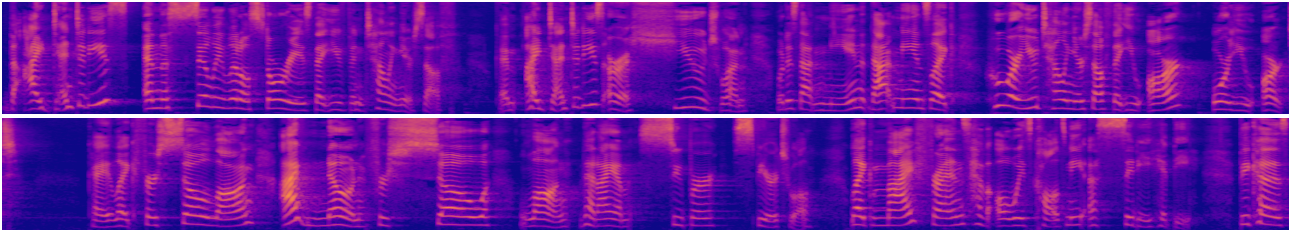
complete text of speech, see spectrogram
the identities, and the silly little stories that you've been telling yourself. Okay, identities are a huge one. What does that mean? That means like, who are you telling yourself that you are or you aren't? Okay, like for so long, I've known for so long that I am super spiritual. Like, my friends have always called me a city hippie because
